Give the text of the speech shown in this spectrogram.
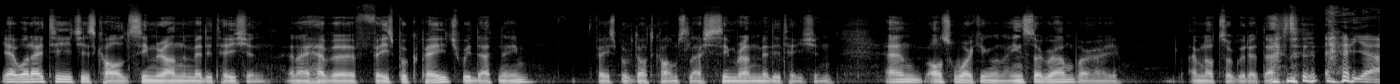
yeah, what I teach is called Simran Meditation, and I have a Facebook page with that name, facebook.com slash Simran Meditation, and also working on Instagram where I I'm not so good at that. yeah,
